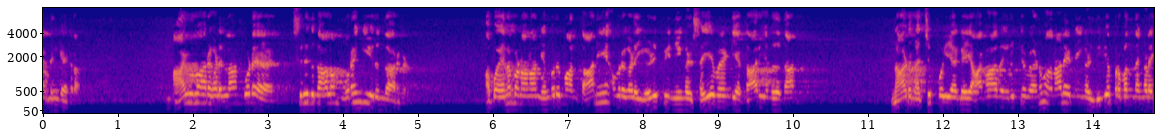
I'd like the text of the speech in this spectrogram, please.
அப்படின்னு கேட்கிறார். ஆழ்வார்கள் எல்லாம் கூட சிறிது காலம் உறங்கி இருந்தார்கள். அப்போ என்ன பண்ணானான் எம்பெருமான் தானே அவர்களை எழுப்பி நீங்கள் செய்ய வேண்டிய காரியம் இதுதான். நாடு நச்சுப்பொய்யகை ஆகாத இருக்க வேணும். அதனாலே நீங்கள் திவ்ய பிரபந்தங்களை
